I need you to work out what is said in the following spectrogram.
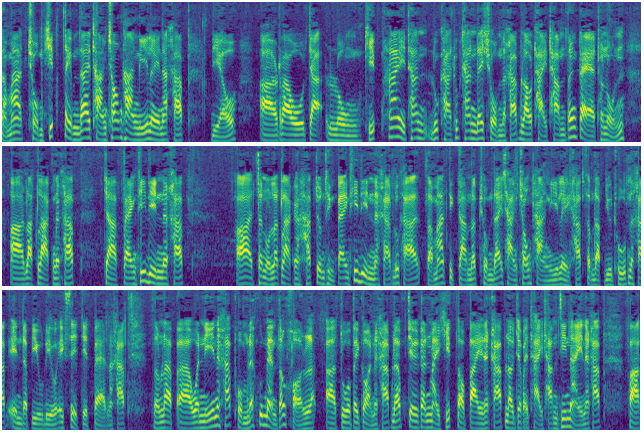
สามารถชมคลิปเต็มได้ทางช่องทางนี้เลยนะครับ เดี๋ยวเราจะลงคลิปให้ท่านลูกค้าทุกท่านได้ชมนะครับ เราถ่ายทำตั้งแต่ถนนหลักๆนะครับ จากแปลงที่ดินนะครับ ถนนหลักๆนะครับจนถึงแปลงที่ดินนะครับ ลูกค้าสามารถติดตามรับชมได้ทางช่องทางนี้เลยครับสำหรับ YouTube นะครับ NW Real X 78นะครับสำหรับวันนี้นะครับผมและคุณแหม่มต้องขออตัวไปก่อนนะครับแล้วเจอกันใหม่คลิปต่อไปนะครับเราจะไปถ่ายทำที่ไหนนะครับ ฝาก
